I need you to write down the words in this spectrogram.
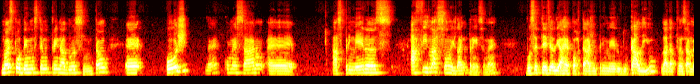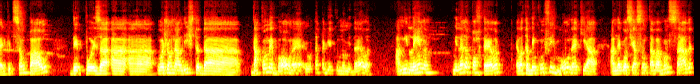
nós podemos ter um treinador assim. Então, é, hoje, né, começaram é, as primeiras afirmações da imprensa, né? Você teve ali a reportagem primeiro do Calil, lá da Transamérica de São Paulo, depois a, a, a, uma jornalista da, da Comebol, né? Eu até peguei o nome dela, a Milena, Milena Portela, ela também confirmou, né, que a, a negociação estava avançada.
